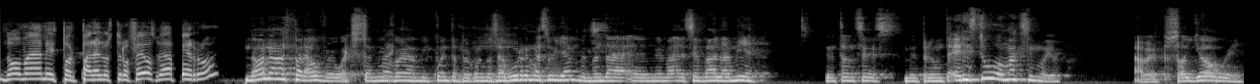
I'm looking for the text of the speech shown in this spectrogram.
no mames, por, para los trofeos, ¿verdad, perro? No, nada más para Overwatch. También Ay. juega mi cuenta, pero cuando se aburre en la suya, me manda, eh, me se va a la mía. Entonces me pregunta, ¿eres tú o Máximo? Yo, a ver, pues soy yo, güey.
